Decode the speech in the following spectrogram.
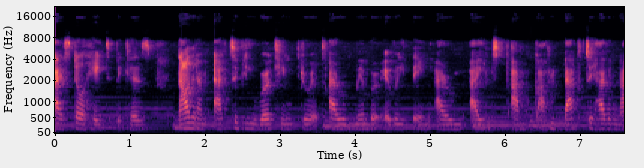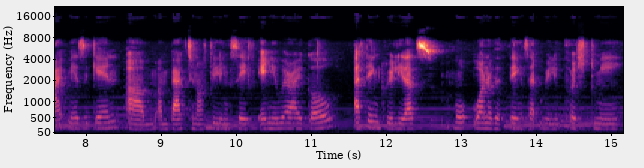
I still hate it because now that I'm actively working through it, I remember everything. I, I I'm, I'm back to having nightmares again. Um, I'm back to not feeling safe anywhere I go. I think really that's one of the things that really pushed me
